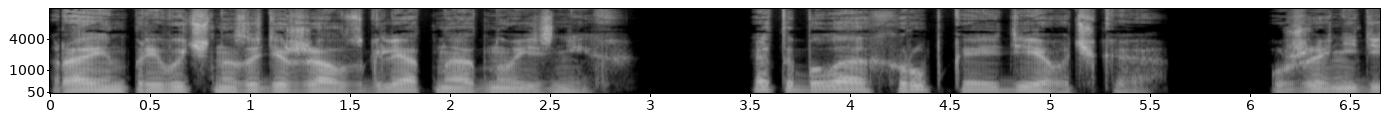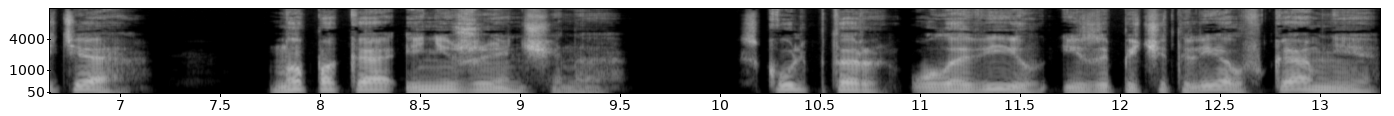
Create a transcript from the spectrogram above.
Райан привычно задержал взгляд на одной из них. Это была хрупкая девочка, уже не дитя, но пока и не женщина. Скульптор уловил и запечатлел в камне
